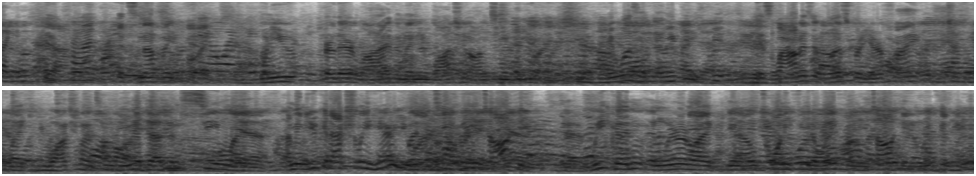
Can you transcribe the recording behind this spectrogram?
like in the Yeah, front. it's nothing like when you are there live and then you watch it on TV. Like it wasn't. You can feel as loud as it was for your fight. Like you watch it on TV, it doesn't seem like. Yeah. I mean, you could actually hear you on TV talking. Yeah. We couldn't, and we were like you know 20 feet away from you talking, and we couldn't hear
